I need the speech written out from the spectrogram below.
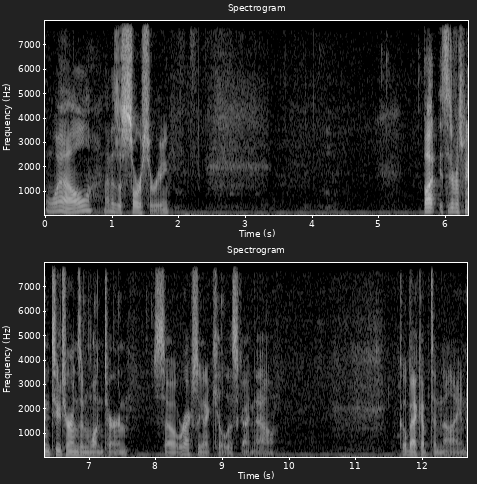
Well, that is a sorcery. But it's the difference between two turns and one turn. So we're actually going to kill this guy now. Go back up to nine.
